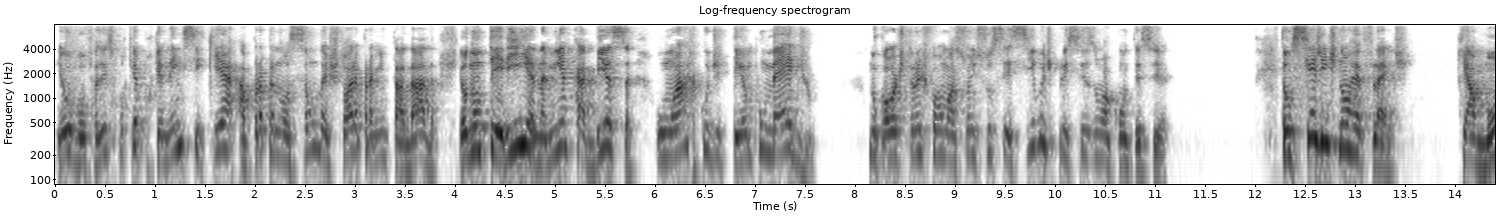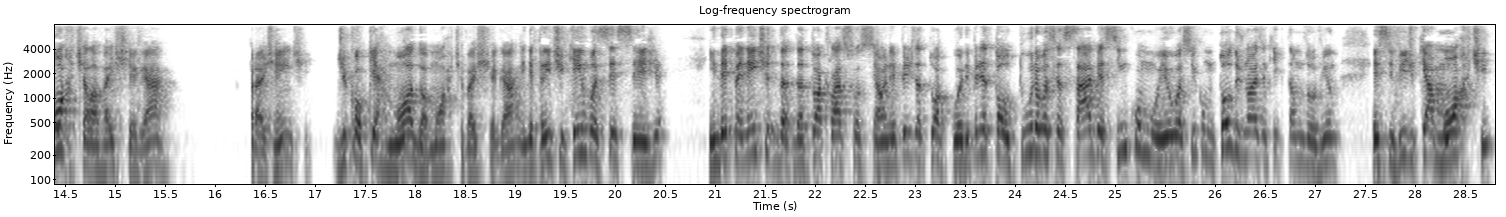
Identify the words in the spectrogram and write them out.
eu vou fazer isso. Por quê? Porque nem sequer a própria noção da história para mim está dada. Eu não teria na minha cabeça um arco de tempo médio no qual as transformações sucessivas precisam acontecer. Então, se a gente não reflete que a morte ela vai chegar para a gente, de qualquer modo a morte vai chegar, independente de quem você seja, independente da, da, tua classe social, independente da tua cor, independente da tua altura, você sabe, assim como eu, assim como todos nós aqui que estamos ouvindo esse vídeo, que a morte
